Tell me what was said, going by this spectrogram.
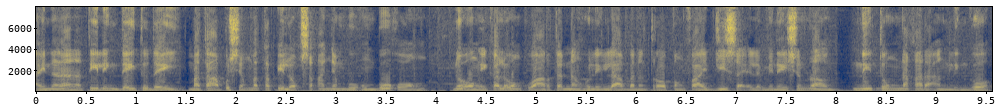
ay nananatiling day-to-day matapos siyang matapilok sa kanyang bukong-bukong noong ikalawang quarter ng huling laban ng tropang 5G sa elimination round nitong nakaraang linggo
